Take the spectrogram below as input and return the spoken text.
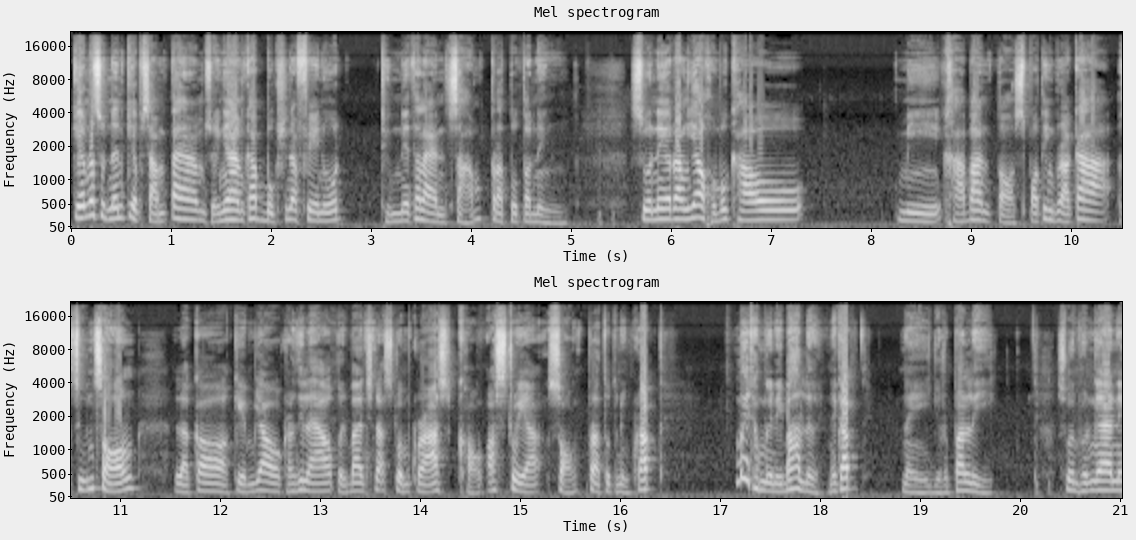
เกมล่าสุดนั้นเก็บ 3 แต้มสวยงามครับ บุกชนะเฟนูสถึงเนเธอร์แลนด์ 3 ประตูต่อ 1 ส่วนในรังเย่าของพวกเขามีคาบ้านต่อ Sporting Braga 0-2 แล้วก็เกมเย่าครั้งที่แล้วเปิดบ้านชนะ Storm Graz ของออสเตรีย 2 ประตูต่อหนึ่งครับ ไม่ทำเงินในบ้านเลยนะครับ ในยูโรปาลีกส่วนผลงานใน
